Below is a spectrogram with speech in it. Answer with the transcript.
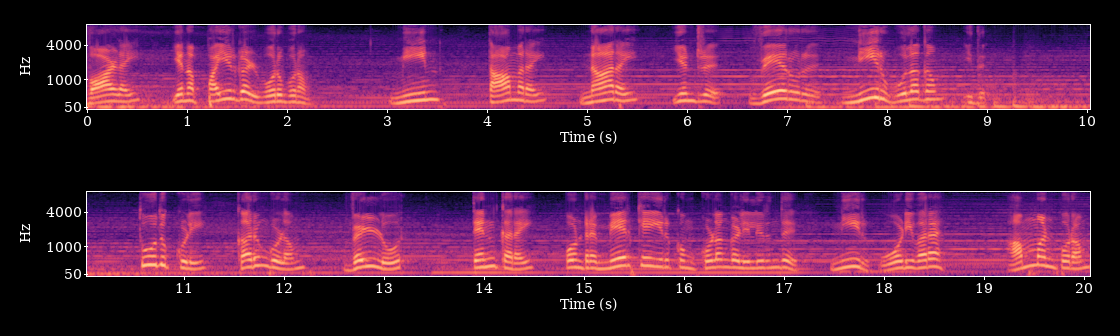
வாழை என பயிர்கள் ஒருபுறம் மீன் தாமரை நாரை என்று வேறொரு நீர் உலகம் இது. தூதுக்குழி கருங்குளம் வெள்ளூர் தென்கரை போன்ற மேற்கே இருக்கும் குளங்களிலிருந்து நீர் ஓடிவர அம்மன்புரம்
